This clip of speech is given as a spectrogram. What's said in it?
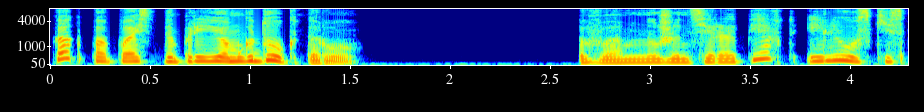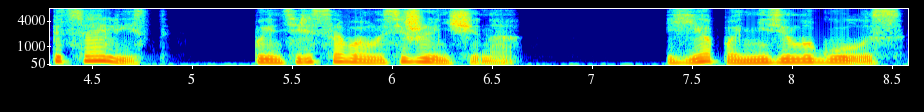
«Как попасть на прием к доктору?» «Вам нужен терапевт или узкий специалист?» — поинтересовалась женщина. Я понизила голос.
